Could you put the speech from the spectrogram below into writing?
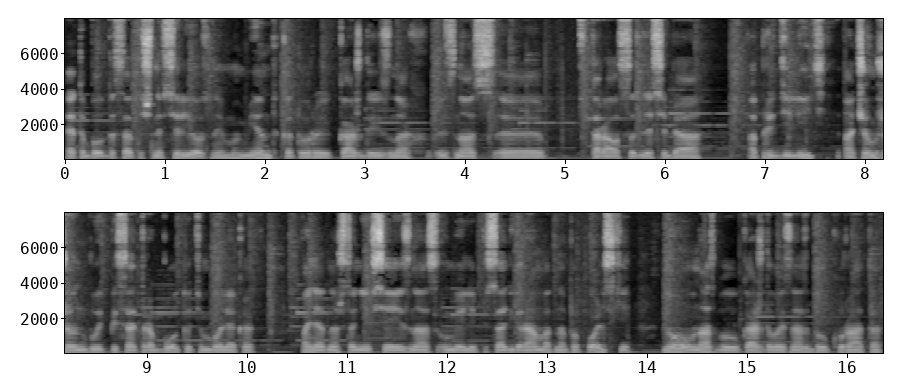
Это был достаточно серьезный момент, который каждый из нас, из нас э, старался для себя определить, о чем же он будет писать работу, тем более как понятно, что не все из нас умели писать грамотно по-польски, но у нас был, у каждого из нас был куратор,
